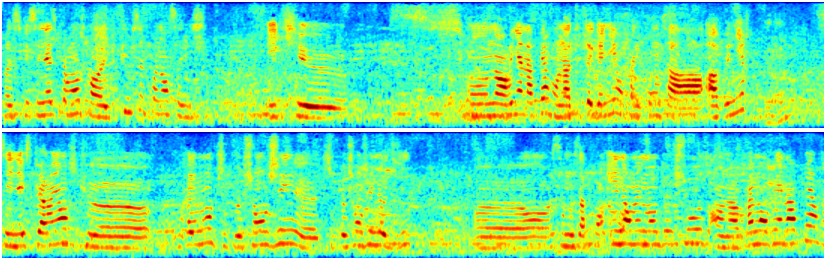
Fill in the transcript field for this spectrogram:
parce que c'est une expérience qu'on n'a qu'une seule fois dans sa vie et que on n'a rien à perdre, on a tout à gagner en fin de compte à, à venir. C'est une expérience que vraiment qui peut changer, euh, qui peut changer notre vie. Euh, ça nous apprend énormément de choses, on n'a vraiment rien à perdre.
